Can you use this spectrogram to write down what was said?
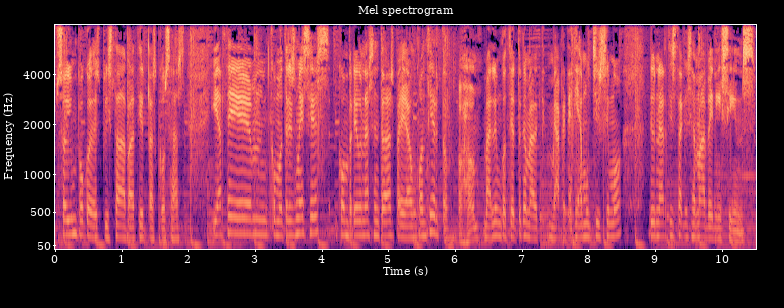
soy un poco despistada para ciertas cosas. Y hace mm, como tres meses compré unas entradas para ir a un concierto, Ajá. ¿vale? Un concierto que me apetecía muchísimo de un artista que se llama Benny Sins.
